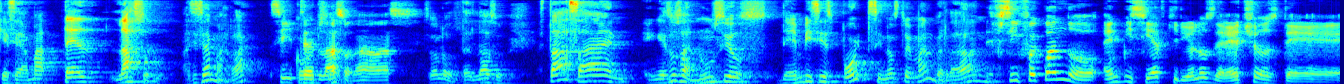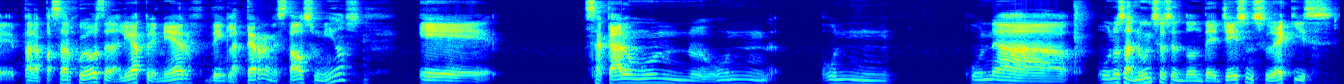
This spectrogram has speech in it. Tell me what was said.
que se llama Ted Lasso. Así se llama, ¿verdad? Sí, Ted Lasso, nada más. Solo Ted Lasso. Está basada en, esos anuncios de NBC Sports, si no estoy mal, ¿verdad? Sí, fue cuando NBC adquirió los derechos de, para pasar juegos de la Liga Premier de Inglaterra en Estados Unidos. Eh, sacaron un, un, unos anuncios en donde Jason Sudeikis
